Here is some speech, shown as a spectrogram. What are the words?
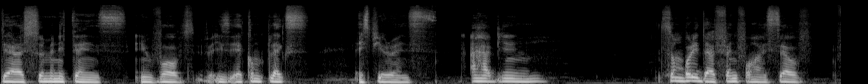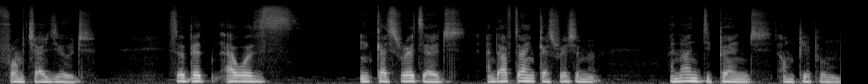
there are so many things involved. It's a complex experience. I have been somebody that fend for herself from childhood. So, but I was incarcerated, and after incarceration, I not depend on people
